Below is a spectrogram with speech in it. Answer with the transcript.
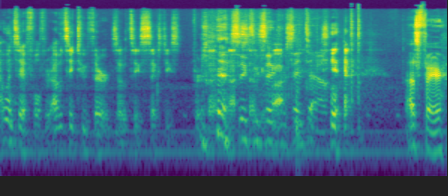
I wouldn't say a full three. I would say two thirds. I would say sixty percent. Sixty-six percentile. Yeah, That's fair,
